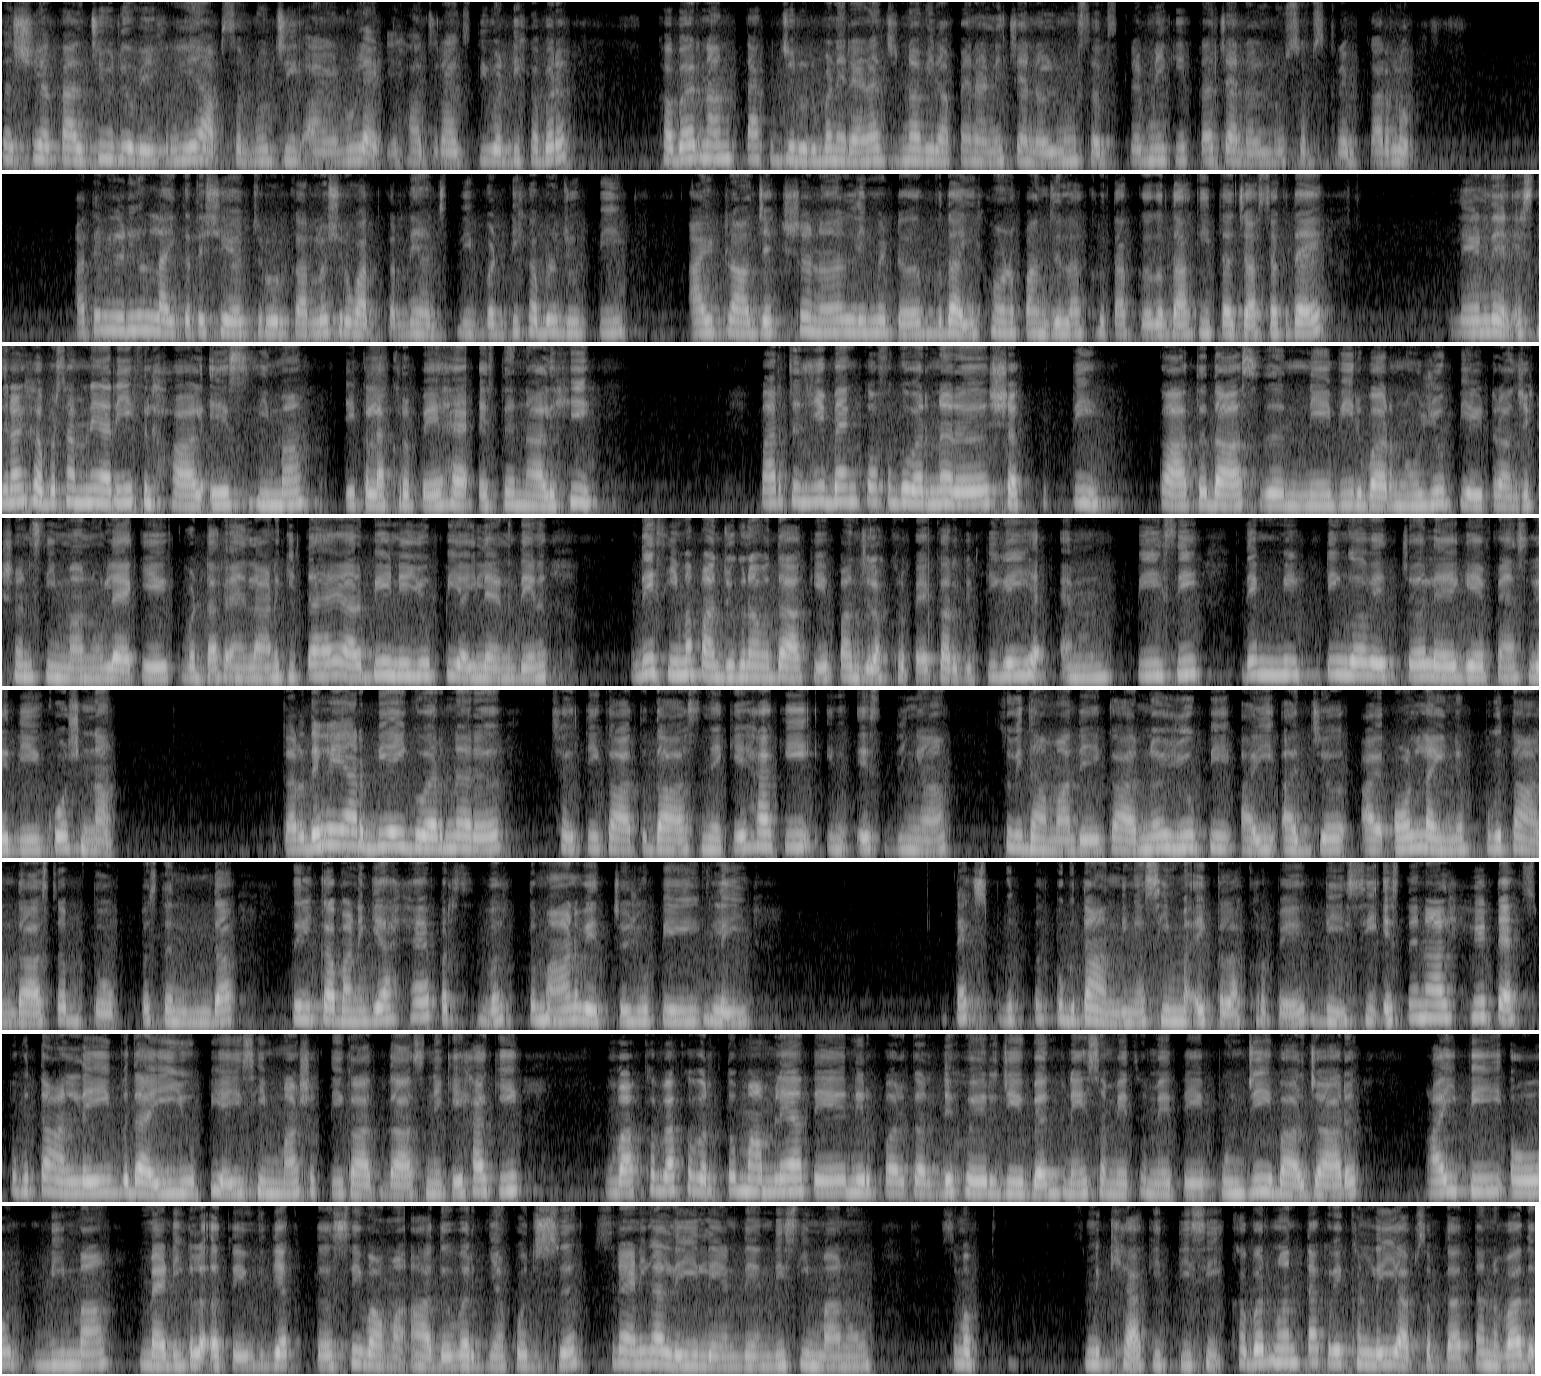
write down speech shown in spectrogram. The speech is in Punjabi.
ਸਤਿ ਸ਼੍ਰੀ ਅਕਾਲ ਜੀ ਵੀਡੀਓ ਵੇਖ ਰਹੇ ਆਪ ਸਭ ਨੂੰ। ਜੀ ਆਇਆਂ ਨੂੰ ਲੈ ਕੇ ਹਾਜ਼ਰ ਅੱਜ ਦੀ ਵੱਡੀ ਖਬਰ। ਖਬਰ ਨਾਲ ਤੱਕ ਜਰੂਰ ਬਣੇ ਰਹਿਣਾ ਜਿੰਨਾ ਵੀਰਾਂ ਭੈਣਾਂ ਨੇ ਚੈਨਲ ਨੂੰ ਸਬਸਕ੍ਰਾਈਬ ਨਹੀਂ ਕੀਤਾ, ਚੈਨਲ ਨੂੰ ਸਬਸਕ੍ਰਾਈਬ ਕਰ ਲਓ। ਅਤੇ ਵੀਡੀਓ ਨੂੰ ਲਾਈਕ ਅਤੇ ਸ਼ੇਅਰ ਜਰੂਰ ਕਰ ਲਓ। ਸ਼ੁਰੂਆਤ ਕਰਦੇ ਹਾਂ ਅੱਜ ਦੀ ਵੱਡੀ ਖਬਰ। ਯੂਪੀ ਆਈ ਟ੍ਰਾਂਜੈਕਸ਼ਨ ਲਿਮਿਟ ਵਧਾਈ, ਹੁਣ 5 ਲੱਖ ਤੱਕ ਦਾ ਕੀਤਾ ਜਾ ਸਕਦਾ ਹੈ। ਲੈਣ ਦੇਣ ਇਸ ਦੇ ਨਾਲ ਖਬਰ ਸਾਹਮਣੇ ਆ ਰਹੀ ਹੈ। ਫਿਲਹਾਲ ਇਹ ਸੀਮਾ 1 ਲੱਖ ਰੁਪਏ ਹੈ। ਇਸ ਦੇ ਨਾਲ ਹੀ ਭਾਰਤ ਜੀ bank of governor Shaktikanta Das ਨੇ ਵੀਰਵਾਰ ਨੂੰ ਯੂਪੀਆਈ ਟ੍ਰਾਂਜੈਕਸ਼ਨ ਸੀਮਾ ਨੂੰ ਲੈ ਕੇ ਇੱਕ ਵੱਡਾ ਐਲਾਨ ਕੀਤਾ ਹੈ। ਆਰਬੀਆਈ ਨੇ ਯੂਪੀਆਈ ਲੈਣ ਦੇਣ ਦੀ ਸੀਮਾ 5 ਗੁਣਾ ਵਧਾ ਕੇ 5 ਲੱਖ ਰੁਪਏ ਕਰ ਦਿੱਤੀ ਗਈ ਹੈ। ਐਮਪੀਸੀ ਦੇ ਮੀਟਿੰਗ ਵਿੱਚ ਲਏ ਗਏ ਫੈਸਲੇ ਦੀ ਘੋਸ਼ਣਾ ਕਰਦੇ ਹੋਏ ਆਰਬੀਆਈ ਗਵਰਨਰ ਸ਼ਕਤੀਕਾਂਤ ਦਾਸ ਨੇ ਕਿਹਾ ਕਿ ਇਸ ਦੀਆਂ ਸੁਵਿਧਾਵਾਂ ਦੇ ਕਾਰਨ ਯੂ ਪੀ ਆਈ ਅੱਜ ਆ ਔਨਲਾਈਨ ਭੁਗਤਾਨ ਦਾ ਸਭ ਤੋਂ ਪਸੰਦੀਦਾ ਤਰੀਕਾ ਬਣ ਗਿਆ ਹੈ। ਪਰ ਵਰਤਮਾਨ ਵਿੱਚ ਯੂ ਪੀ ਆਈ ਲਈ ਟੈਕਸ ਭੁਗ- ਭੁਗਤਾਨ ਦੀਆਂ ਸੀਮਾ 1 ਲੱਖ ਰੁਪਏ ਦੀ ਸੀ। ਇਸ ਦੇ ਨਾਲ ਹੀ ਟੈਕਸ ਭੁਗਤਾਨ ਲਈ ਵਧਾਈ ਯੂ ਪੀ ਆਈ ਸੀਮਾ ਸ਼ਕਤੀਕਾਂਤ ਦਾਸ ਨੇ ਕਿਹਾ ਕਿ ਵੱਖ-ਵੱਖ ਵਰਤੋਂ ਮਾਮਲਿਆਂ ਤੇ ਨਿਰਭਰ ਕਰਦੇ ਹੋਏ ਰਿਜ਼ਰਵ ਬੈਂਕ ਨੇ ਸਮੇਂ-ਸਮੇਂ ਤੇ ਪੂੰਜੀ ਬਾਜ਼ਾਰ ਆਈਪੀਓ ਬੀਮਾ ਮੈਡੀਕਲ ਅਤੇ ਵਿਦਿਅਕ ਸੇਵਾਵਾਂ ਆਦਿ ਵਰਗੀਆਂ ਕੁਝ ਸ਼੍ਰੇਣੀਆਂ ਲਈ ਲੈਣ ਦੇਣ ਦੀ ਸੀਮਾ ਨੂੰ ਸਮਪ- ਸਮੀਖਿਆ ਕੀਤੀ ਸੀ। ਖਬਰ ਨੂੰ ਅੰਤ ਤੱਕ ਵੇਖਣ ਲਈ ਆਪ ਸਭ ਦਾ ਧੰਨਵਾਦ।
